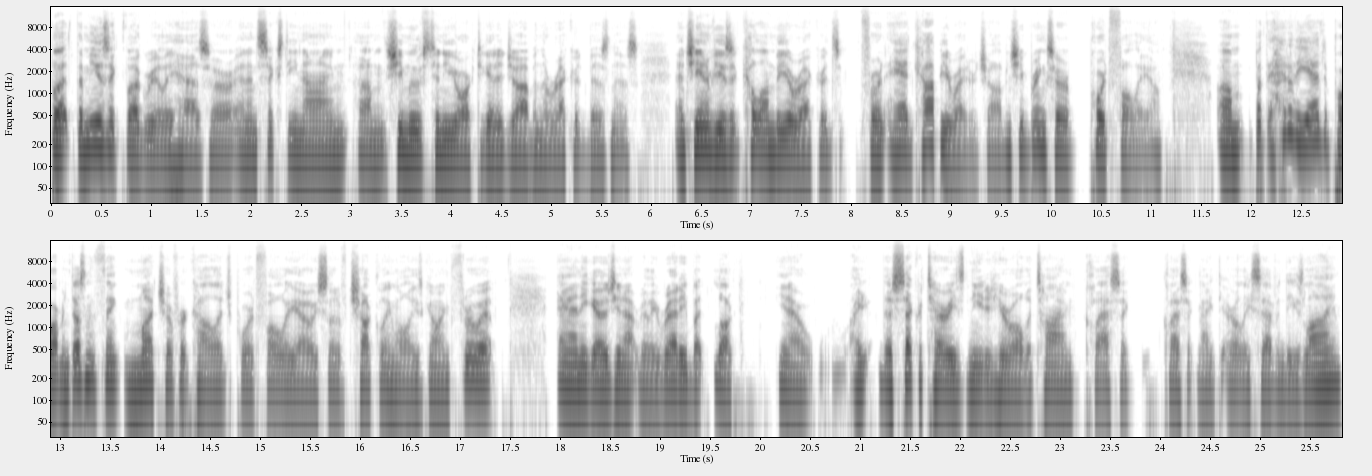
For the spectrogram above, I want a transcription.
but the music bug really has her. And in '69, um, she moves to New York to get a job in the record business. And she interviews at Columbia Records for an ad copywriter job, and she brings her portfolio. Um, but the head of the ad department doesn't think much of her college portfolio. He's sort of chuckling while he's going through it. And he goes, You're not really ready. But look, you know, I, the secretary's needed here all the time. Classic, classic 19, early 70s line.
